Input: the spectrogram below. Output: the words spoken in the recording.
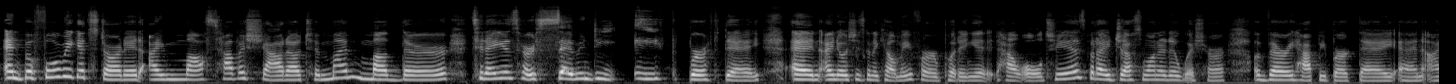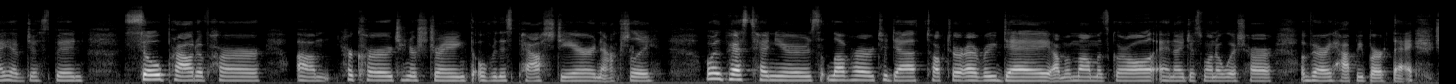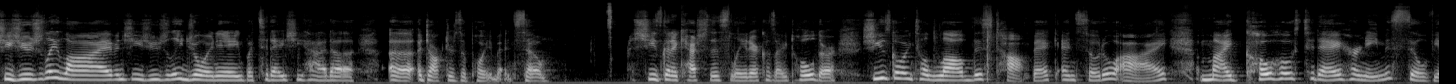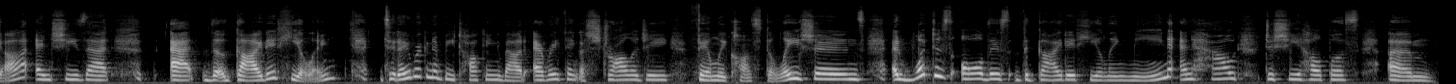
and before we get started, I must have a shout out to my mother. Today is her 78th birthday, and I know she's going to kill me for putting it how old she is, but I just wanted to wish her a very happy birthday, and I have just been so proud of her, um, her courage and her strength over this past year, and actually over the past 10 years. Love her to death, talk to her every day. I'm a mama's girl, and I just want to wish her a very happy birthday. She's usually live and she's usually joining, but today she had a, a, a doctor's appointment. So she's going to catch this later because I told her she's going to love this topic, and so do I. My co host today, her name is Sylvia, and she's at at the guided healing. Today we're going to be talking about everything astrology, family constellations, and what does all this the guided healing mean and how does she help us um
